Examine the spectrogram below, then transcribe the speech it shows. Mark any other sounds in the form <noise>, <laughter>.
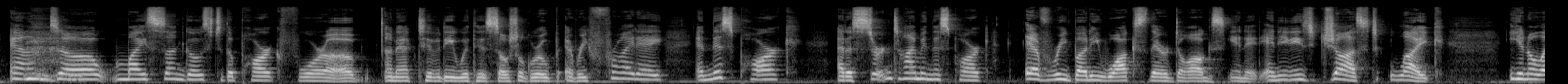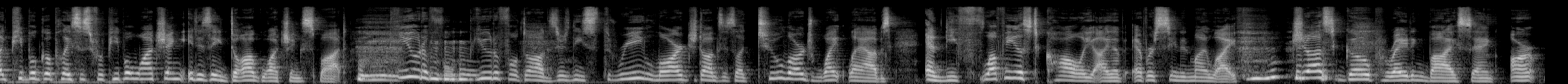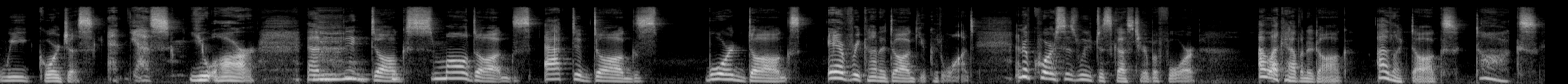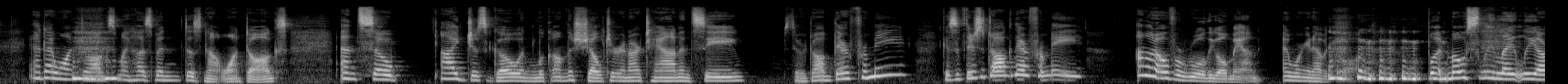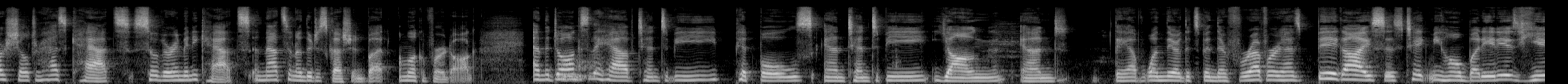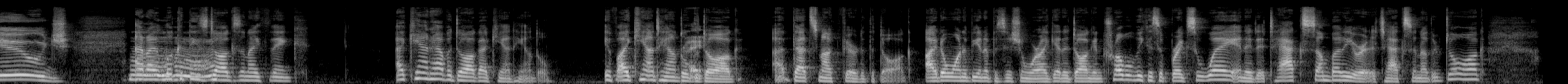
And <laughs> uh, my son goes to the park for a, an activity with his social group every Friday. And this park, at a certain time in this park, everybody walks their dogs in it. And it is just like, you know, like people go places for people watching. It is a dog watching spot. <laughs> Beautiful, beautiful dogs. There's these three large dogs. It's like two large white labs and the fluffiest collie I have ever seen in my life. <laughs> Just go parading by saying, Aren't we gorgeous? And yes, you are. And big <laughs> dogs, small dogs, active dogs, bored dogs, every kind of dog you could want. And of course, as we've discussed here before, I like having a dog. I like dogs. Dogs. And I want dogs. <laughs> My husband does not want dogs. And so I just go and look on the shelter in our town and see is there a dog there for me? Because if there's a dog there for me, I'm going to overrule the old man and we're going to have a dog. <laughs> but mostly lately, our shelter has cats, so very many cats. And that's another discussion, but I'm looking for a dog. And the dogs they have tend to be pit bulls and tend to be young and they have one there that's been there forever. It has big eyes, says, Take me home, buddy. It is huge. And I look at these mm-hmm. dogs and I think, I can't have a dog I can't handle. If I can't handle the dog, uh, that's not fair to the dog. I don't want to be in a position where I get a dog in trouble because it breaks away and it attacks somebody or it attacks another dog.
